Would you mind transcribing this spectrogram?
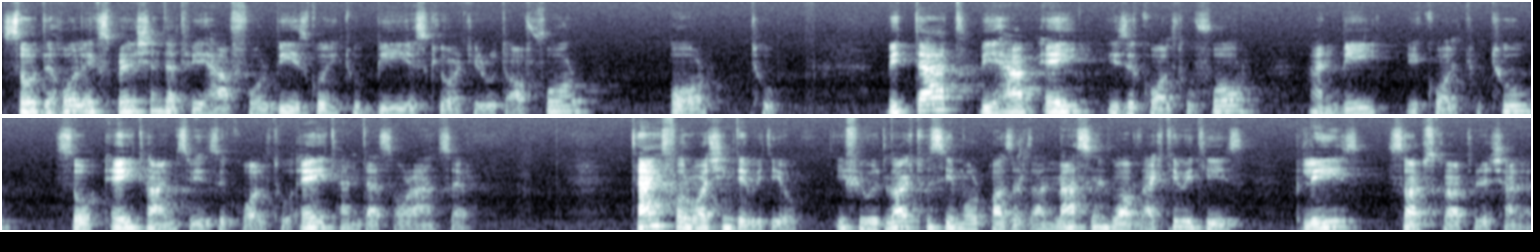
So the whole expression that we have for b is going to be a square root of 4 or 2. With that we have a is equal to 4 and b equal to 2. So a times b is equal to 8 and that's our answer. Thanks for watching the video. If you would like to see more puzzles and math involved activities, please subscribe to the channel.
